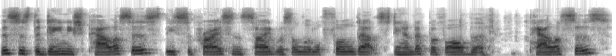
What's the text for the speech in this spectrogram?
This is the Danish palaces. The surprise inside was a little fold out stand up of all the palaces.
